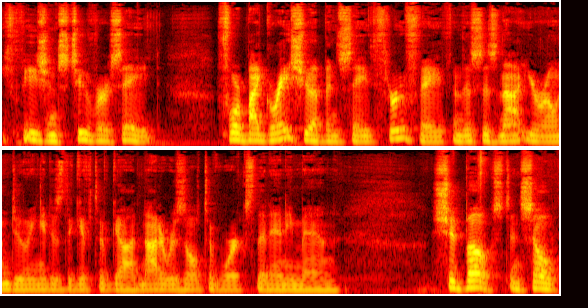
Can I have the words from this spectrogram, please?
Ephesians 2 verse 8 for by grace you have been saved through faith, and this is not your own doing, it is the gift of God, not a result of works that any man should boast. And so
